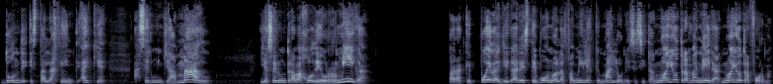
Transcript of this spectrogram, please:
¿Dónde está la gente? Hay que hacer un llamado y hacer un trabajo de hormiga para que pueda llegar este bono a las familias que más lo necesitan. No hay otra manera, no hay otra forma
